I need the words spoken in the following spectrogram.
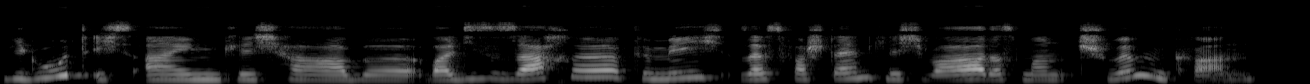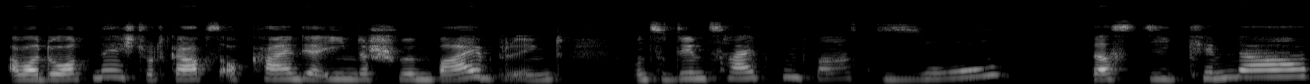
wie gut ich es eigentlich habe, weil diese Sache für mich selbstverständlich war, dass man schwimmen kann. Aber dort nicht. Dort gab es auch keinen, der ihnen das Schwimmen beibringt. Und zu dem Zeitpunkt war es so, dass die Kinder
